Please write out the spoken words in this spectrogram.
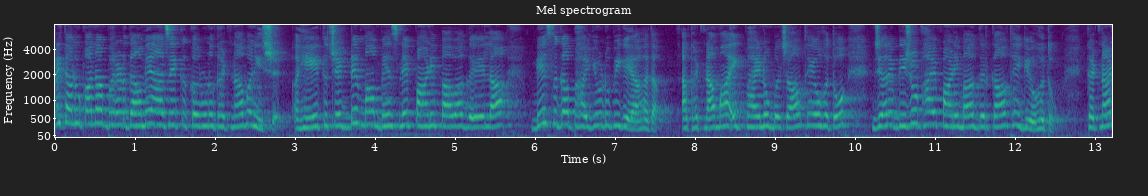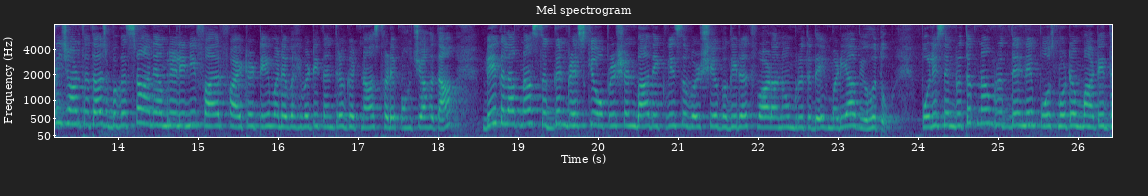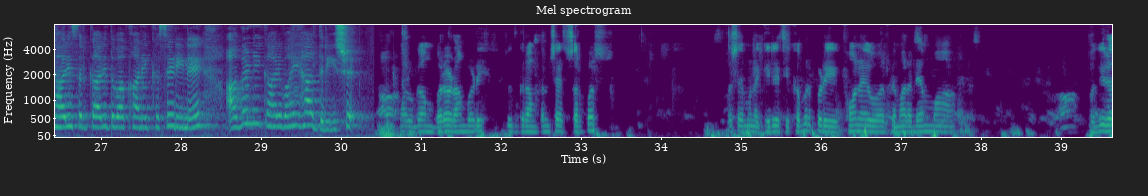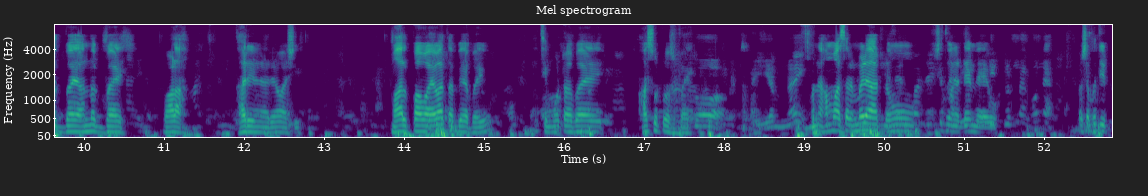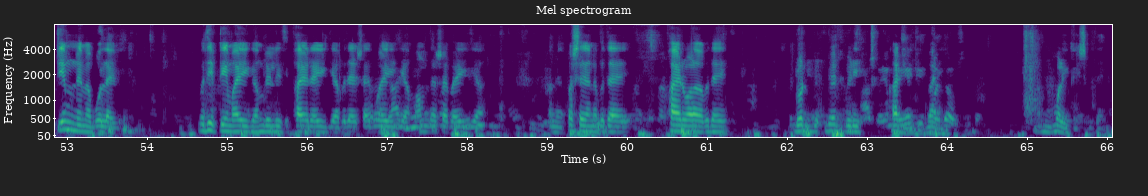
ધારી તાલુકાના ભરડ ગામે આજે એક કરુણ ઘટના બની છે. અહીં એક ચેકડેમમાં ભેંસને પાણી પાવા ગયેલા બે સગા ભાઈઓ ડૂબી ગયા હતા. આ ઘટનામાં એક ભાઈનો બચાવ થયો હતો, જ્યારે બીજો ભાઈ પાણીમાં ગરકાવ થઈ ગયો હતો. ઘટનાની જાણ થતાં જ બગસરા અને અમરેલીની ફાયર ફાઇટર ટીમ અને વહીવટી તંત્ર ઘટના સ્થળે પહોંચ્યા હતા. બે કલાકના સઘન રેસ્ક્યુ ઓપરેશન બાદ એકવીસ વર્ષીય ભગીરથવાળાનો મૃતદેહ મળી આવ્યો હતો. પોલીસે મૃતકના મૃતદેહને પોસ્ટમોર્ટમ માટે ધારી સરકારી દવાખાને ખસેડીને આગળની કાર્યવાહી હાથ ધરી છે. મારું ગામ ભરડ આંબડી ગ્રામ પંચાયત સરપંચ. પછી મને ઘીરેથી ખબર પડી ફોન આવ્યો એટલે મારા ડેમમાં ભગીરથભાઈ અનકભાઈ વાળા ધારીના રહેવાસી. માલ પાવા આવ્યા હતા બે ભાઈઓ. એથી મોટા ભાઈ આશુતોષભાઈ. મને સમાચાર મળ્યા એટલે હું સીધો ડેમે આવ્યો. પછી બધી ટીમને મેં બોલાવી. બધી ટીમ આવી ગઈ, અમરેલીથી ફાયર આવી ગયા બધા સાહેબ આવી ગયા, મામદાર સાહેબ આવી ગયા. અને પછી એને બધા ફાયર વાળા બધા દોઢ દોઢ બીડી કાઢી. મળી ગઈ છે બધાને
